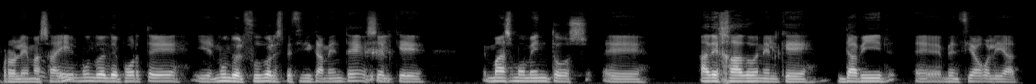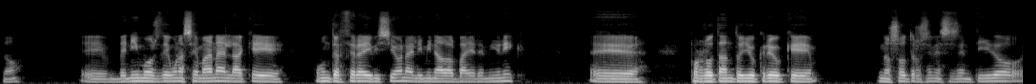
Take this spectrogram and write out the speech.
problemas ahí. El mundo del deporte y el mundo del fútbol específicamente es el que más momentos ha dejado en el que David eh, venció a Goliat, ¿no? Eh, venimos de una semana en la que un tercera división ha eliminado al Bayern de Múnich. Eh, por lo tanto, yo creo que nosotros en ese sentido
